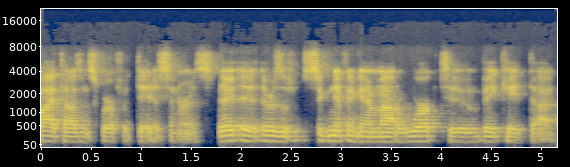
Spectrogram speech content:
5,000 square foot data centers. There, eh, there, was a significant amount of work to vacate that.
